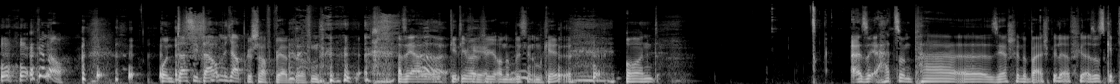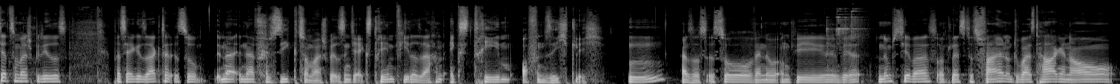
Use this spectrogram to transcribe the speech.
genau. Und dass sie darum nicht abgeschafft werden dürfen. Also ja, ah, geht ihm okay. natürlich auch noch ein bisschen um Geld. Und also er hat so ein paar äh, sehr schöne Beispiele dafür. Also es gibt ja zum Beispiel dieses, was er gesagt hat, ist so in der, in der Physik zum Beispiel, es sind ja extrem viele Sachen extrem offensichtlich. Mhm. Also es ist so, wenn du irgendwie, du nimmst hier was und lässt es fallen und du weißt haargenau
